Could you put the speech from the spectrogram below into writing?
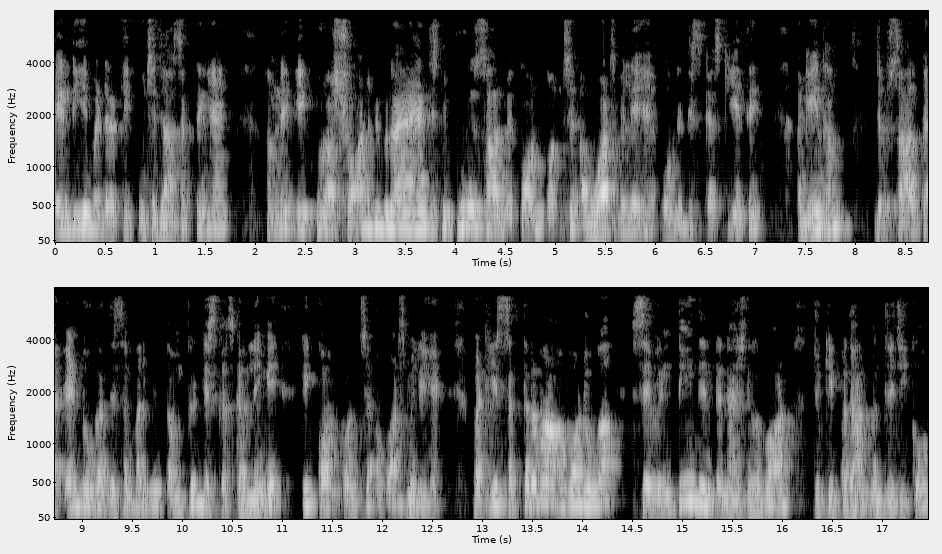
एनडीए में डायरेक्टली पूछे जा सकते हैं। हमने एक पूरा शॉर्ट भी बनाया है, जिसमें पूरे साल में कौन कौन से अवार्ड्स मिले हैं, वो हमने डिस्कस किए थे। अगेन हम जब साल का एंड होगा दिसंबर में तब फिर डिस्कस कर लेंगे कि कौन कौन से अवार्ड्स मिले हैं। बट ये सत्तरवा अवार्ड होगा सेवनटीन इंटरनेशनल अवार्ड जो कि प्रधानमंत्री जी को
